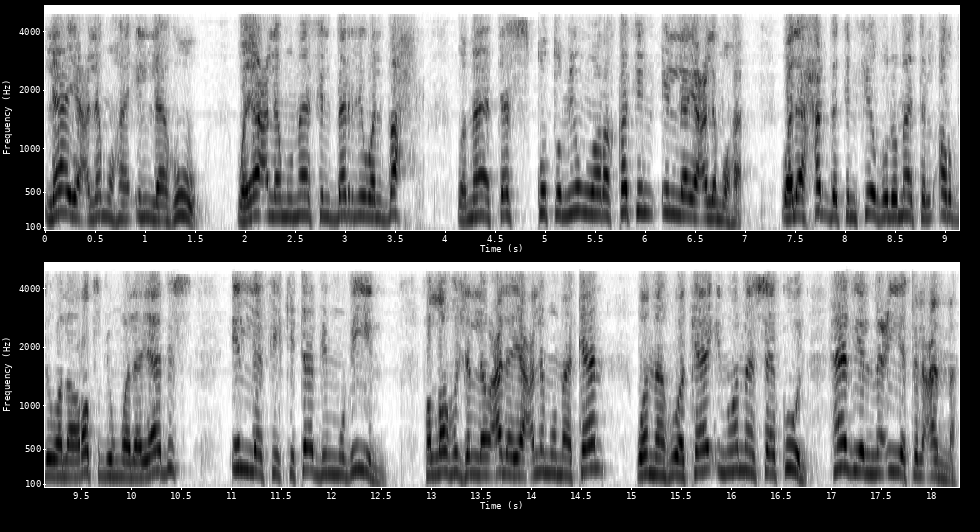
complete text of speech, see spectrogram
لا يعلمها إلا هو ويعلم ما في البر والبحر. وما تسقط من ورقة إلا يعلمها ولا حبة في ظلمات الأرض ولا رطب ولا يابس إلا في كتاب مبين. فالله جل وعلا يعلم ما كان وما هو كائن وما سيكون. هذه المعية العامة.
